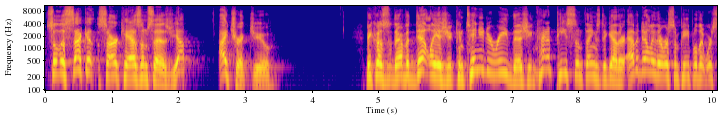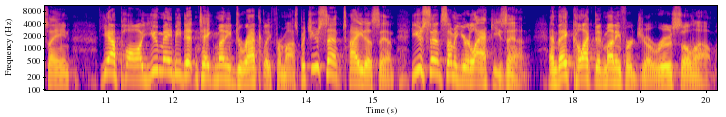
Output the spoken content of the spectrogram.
So the second sarcasm says, Yep, I tricked you. Because evidently, as you continue to read this, you can kind of piece some things together. Evidently, there were some people that were saying, Yeah, Paul, you maybe didn't take money directly from us, but you sent Titus in. You sent some of your lackeys in, and they collected money for Jerusalem.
